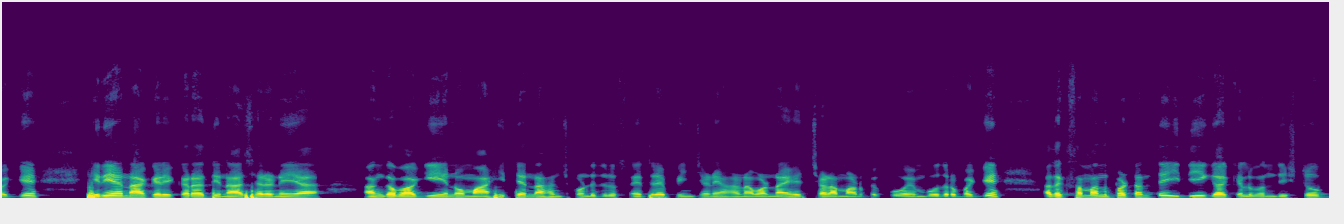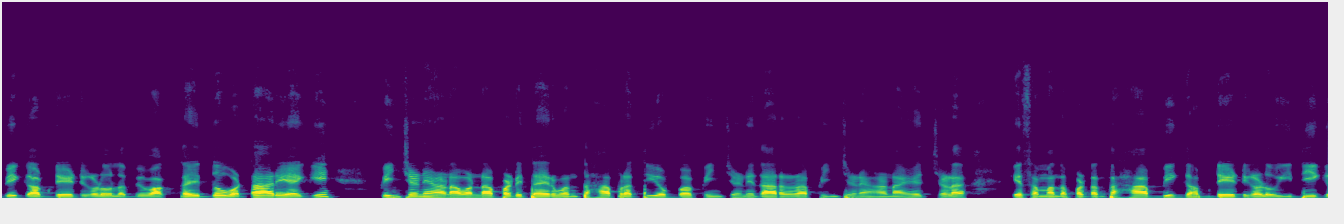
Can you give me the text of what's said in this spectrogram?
ಬಗ್ಗೆ ಹಿರಿಯ ನಾಗರಿಕರ ದಿನಾಚರಣೆಯ ಅಂಗವಾಗಿ ಏನೋ ಮಾಹಿತಿಯನ್ನು ಹಂಚಿಕೊಂಡಿದ್ರು ಸ್ನೇಹಿತರೆ, ಪಿಂಚಣಿ ಹಣವನ್ನು ಹೆಚ್ಚಳ ಮಾಡಬೇಕು ಎಂಬುದರ ಬಗ್ಗೆ. ಅದಕ್ಕೆ ಸಂಬಂಧಪಟ್ಟಂತೆ ಇದೀಗ ಕೆಲವೊಂದಿಷ್ಟು ಬಿಗ್ ಅಪ್ಡೇಟ್ಗಳು ಲಭ್ಯವಾಗ್ತಾ ಇದ್ದು, ಒಟ್ಟಾರೆಯಾಗಿ ಪಿಂಚಣಿ ಹಣವನ್ನು ಪಡಿತಾ ಇರುವಂತಹ ಪ್ರತಿಯೊಬ್ಬ ಪಿಂಚಣಿದಾರರ ಪಿಂಚಣಿ ಹಣ ಹೆಚ್ಚಳಕ್ಕೆ ಸಂಬಂಧಪಟ್ಟಂತಹ ಬಿಗ್ ಅಪ್ಡೇಟ್ಗಳು ಇದೀಗ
